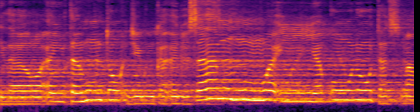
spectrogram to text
وإذا رأيتهم تعجبك أجسامهم وإن يقولوا تسمع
